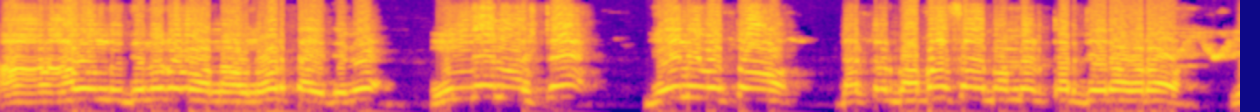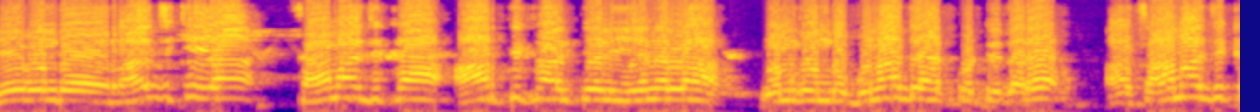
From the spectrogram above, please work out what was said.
ಆ ಒಂದು ದಿನಗಳು ನಾವು ನೋಡ್ತಾ ಇದ್ದೀವಿ. ಮುಂದೇನು ಅಷ್ಟೇ, ಏನಿವತ್ತು ಡಾಕ್ಟರ್ ಬಾಬಾ ಸಾಹೇಬ್ ಅಂಬೇಡ್ಕರ್ ಜೀರವರು ಈ ಒಂದು ರಾಜಕೀಯ, ಸಾಮಾಜಿಕ, ಆರ್ಥಿಕ ಅಂತೇಳಿ ಏನೆಲ್ಲ ನಮ್ಗೊಂದು ಬುನಾದಿ ಹಾಕೊಟ್ಟಿದ್ದಾರೆ ಆ ಸಾಮಾಜಿಕ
